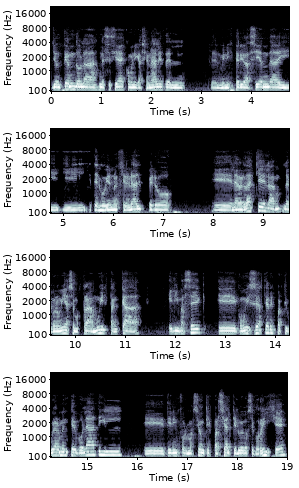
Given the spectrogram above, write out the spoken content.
Yo entiendo las necesidades comunicacionales del, Ministerio de Hacienda y, del gobierno en general, pero eh, la verdad es que la, economía se mostraba muy estancada. El IMASEC, eh, como dice Sebastián, es particularmente volátil, tiene información que es parcial que luego se corrige.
